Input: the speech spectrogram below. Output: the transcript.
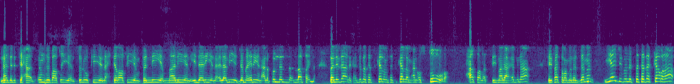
نادي الاتحاد انضباطيا سلوكيا احترافيا فنيا ماليا اداريا اعلاميا جماهيريا على كل الاصعده فلذلك عندما تتكلم تتكلم عن أسطورة حصلت في ملاعبنا في فترة من الزمن يجب أنك تتذكرها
